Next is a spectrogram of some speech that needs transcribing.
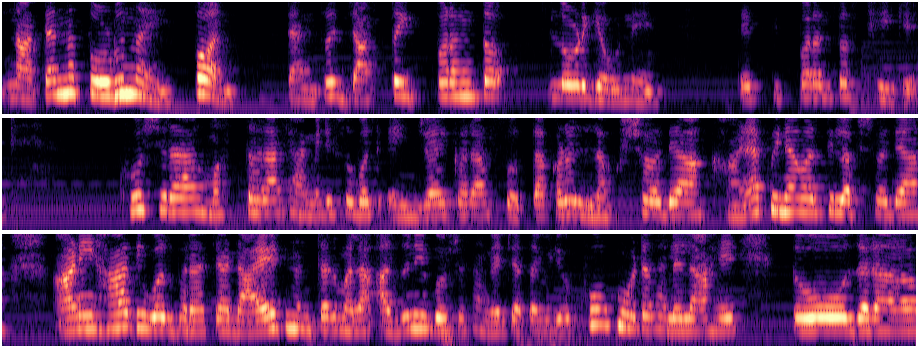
नात्यांना तोडू नये पण त्यांचं जास्त इथपर्यंत लोड घेऊ नये. ते तिथपर्यंतच ठीक आहे. खुश राहा मस्त राहा फॅमिलीसोबत एन्जॉय करा स्वतःकडे लक्ष द्या खाण्यापिण्यावरती लक्ष द्या. आणि हा दिवसभराच्या डाएट नंतर मला अजून एक गोष्ट सांगायची आता व्हिडिओ खूप मोठा झालेला आहे. तो जरा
